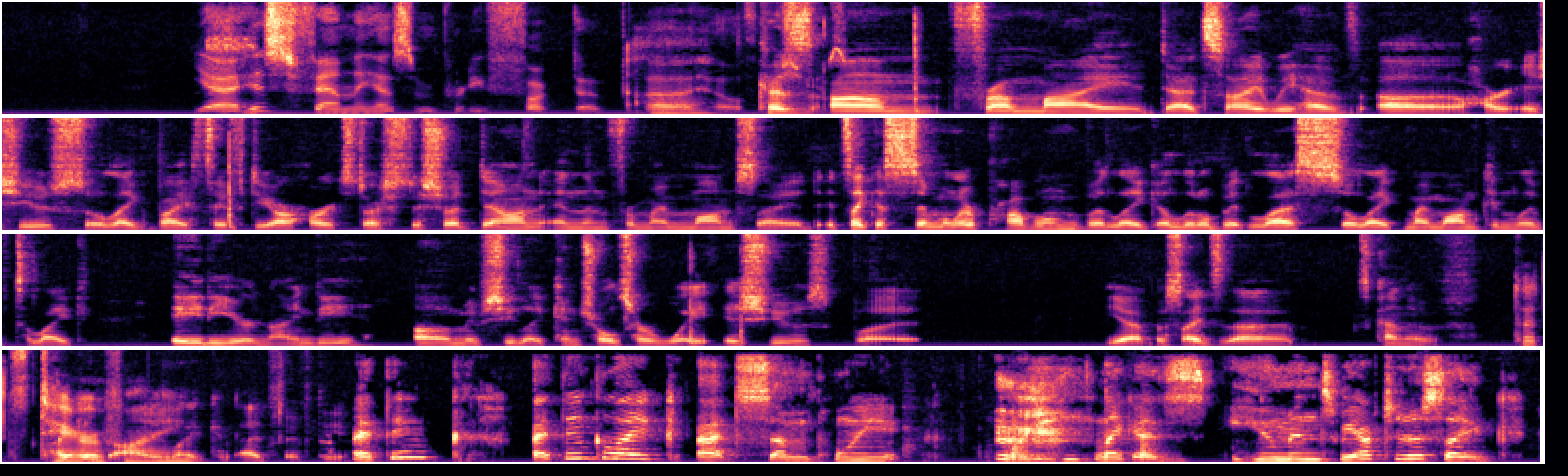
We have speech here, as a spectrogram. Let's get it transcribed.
Yeah, his family has some pretty fucked up uh, Oh. health. Because issues. um, from my dad's side, we have uh heart issues. So like by fifty, our heart starts to shut down, and then from my mom's side, it's like a similar problem, but like a little bit less. So like my mom can live to like eighty or ninety, um, if she like controls her weight issues. But yeah, besides that, it's kind of That's I could die, terrifying. like at fifty. I think I think like at some point like as humans we have to just like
